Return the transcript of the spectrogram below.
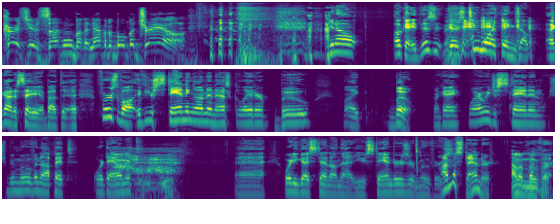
curse your sudden but inevitable betrayal. you know, okay, this is, there's two more things I, I got to say about the. First of all, if you're standing on an escalator, boo, like boo. Okay, why are we just standing? We should be moving up it or down it. Uh, where do you guys stand on that? Are you standers or movers? I'm a stander. I'm a mover.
